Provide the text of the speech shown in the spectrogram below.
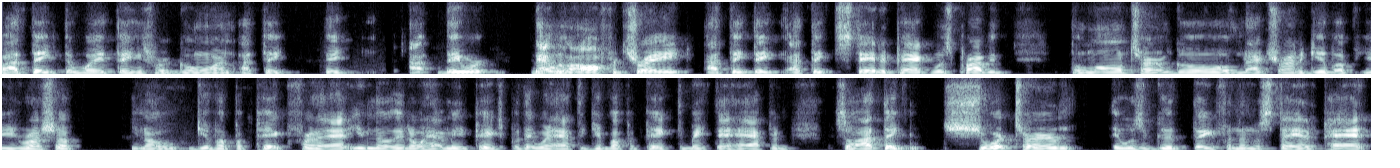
But I think the way things were going, I think they I, they were that was an offer trade. I think they I think standard pack was probably the long term goal of not trying to give up you rush up, you know, give up a pick for that, even though they don't have any picks, but they would have to give up a pick to make that happen. So I think short term it was a good thing for them to stand pat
